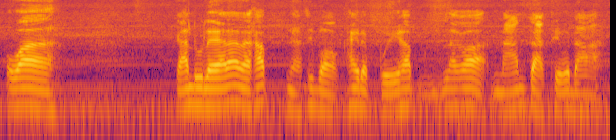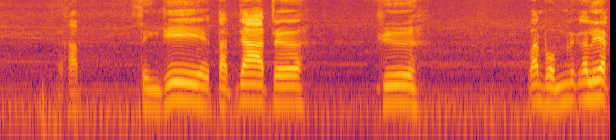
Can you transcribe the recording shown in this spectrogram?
เพราะว่าการดูแลนั่นแหละครับอย่างที่บอกให้ดับปุ๋ยครับ แล้วก็น้ำจากเทวดานะครับ สิ่งที่ตัดหญ้าเจอคือบ้านผมก็เรียก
